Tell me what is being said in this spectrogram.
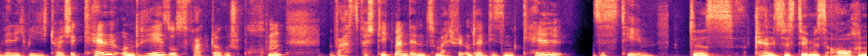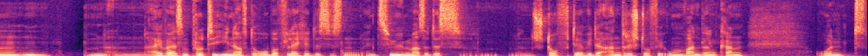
wenn ich mich nicht täusche, Kell- und Rhesusfaktor gesprochen. Was versteht man denn zum Beispiel unter diesem Kell-System? Das Kell-System ist auch ein ein Eiweiß, ein Protein auf der Oberfläche, das ist ein Enzym, also das, ein Stoff, der wieder andere Stoffe umwandeln kann. Und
